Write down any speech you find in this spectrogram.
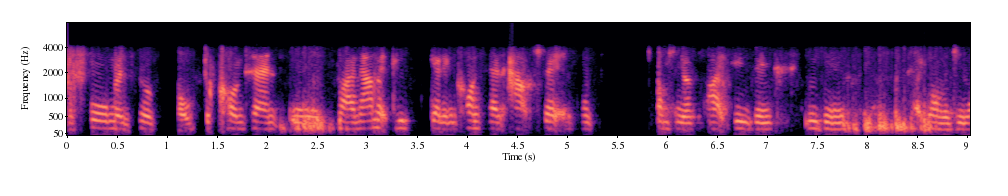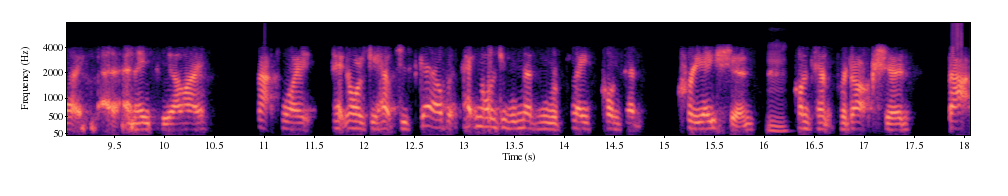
performance of, of the content or dynamically getting content out straight into onto your site using using technology like an API. That's why technology helps you scale, but technology will never replace content creation, mm. content production, that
